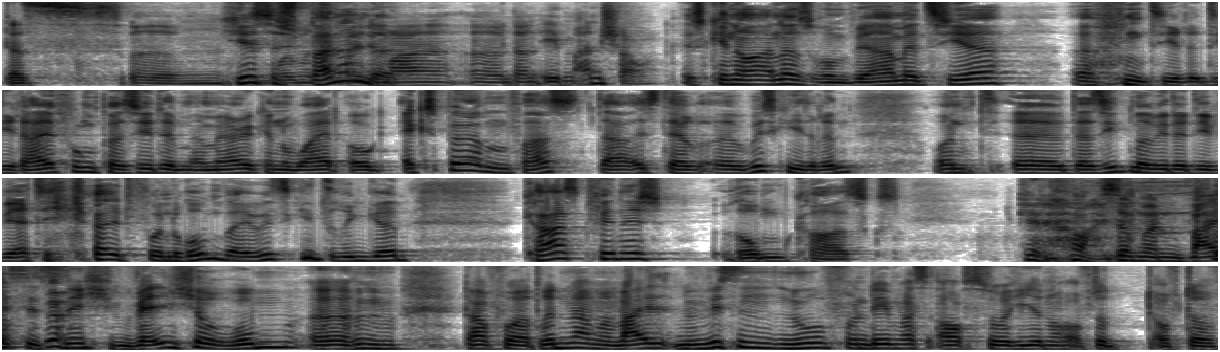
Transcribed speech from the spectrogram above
Das ähm, hier ist das Spannende. Mal äh, dann eben anschauen. Ist genau andersrum. Wir haben jetzt hier äh, die, die Reifung passiert im American White Oak Ex-Bourbon Fass. Da ist der äh, Whisky drin und äh, da sieht man wieder die Wertigkeit von Rum bei Whisky-Trinkern. Cask Finish, Rum Casks. Genau, also man weiß jetzt nicht, welcher Rum ähm, da vorher drin war. Man weiß, wir wissen nur von dem, was auch so hier noch auf der, auf der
